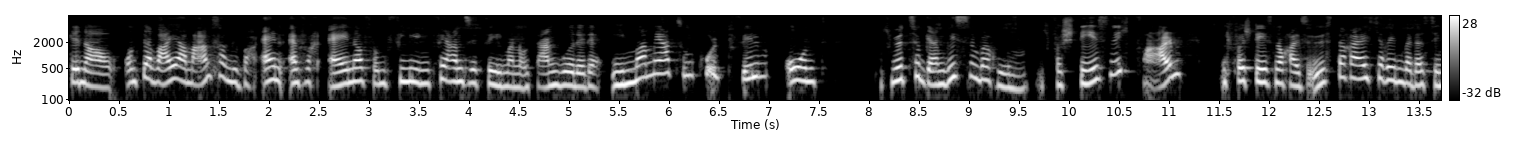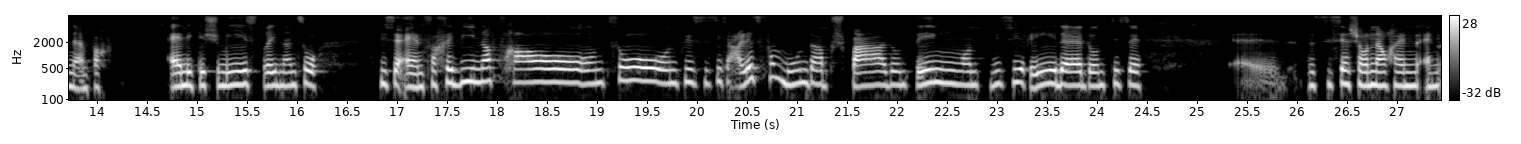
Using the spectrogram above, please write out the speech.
genau. Und der war ja am Anfang über ein, einfach einer von vielen Fernsehfilmen und dann wurde der immer mehr zum Kultfilm und ich würde so gern wissen, warum. Ich verstehe es nicht. Vor allem, ich verstehe es noch als Österreicherin, weil da sind einfach einige Schmähs drinnen, so diese einfache Wiener Frau und so und wie sie sich alles vom Mund abspart und Ding und wie sie redet und diese, äh, das ist ja schon auch ein, ein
